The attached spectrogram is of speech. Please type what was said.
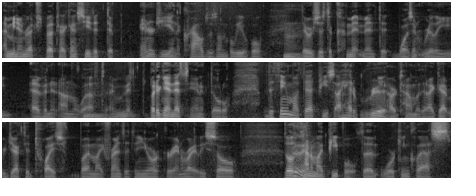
I mean, in retrospect, I can see that the energy and the crowds was unbelievable. Hmm. There was just a commitment that wasn't really evident on the hmm. left. I mean, but again, that's anecdotal. The thing about that piece, I had a really hard time with it. I got rejected twice by my friends at the New Yorker, and rightly so. Those Really? are kind of my people, the working class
